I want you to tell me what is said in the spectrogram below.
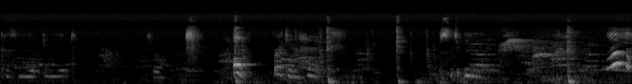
because he's an idiot. So, oh, freaking heck. I'm such an idiot. Ah!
